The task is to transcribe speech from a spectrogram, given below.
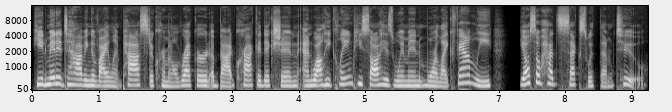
He admitted to having a violent past, a criminal record, a bad crack addiction, and while he claimed he saw his women more like family, he also had sex with them too.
